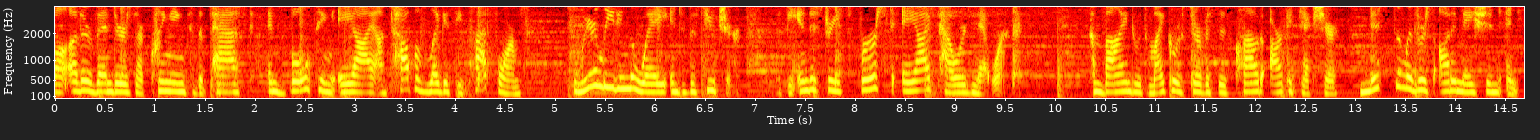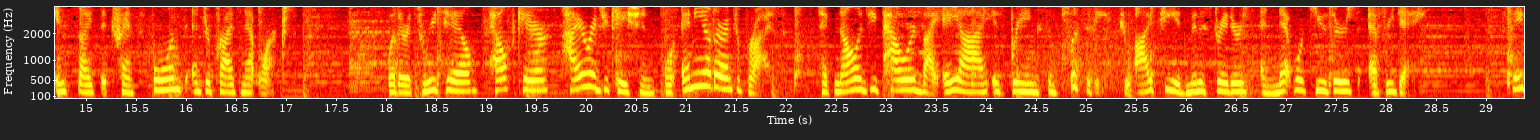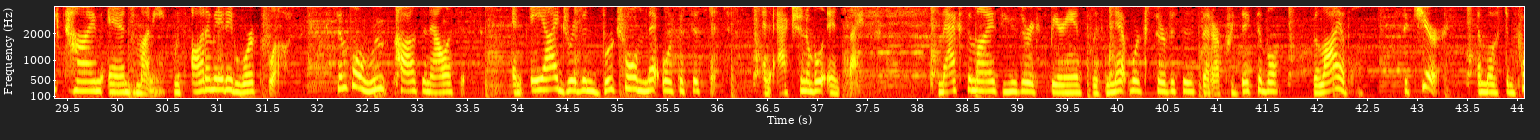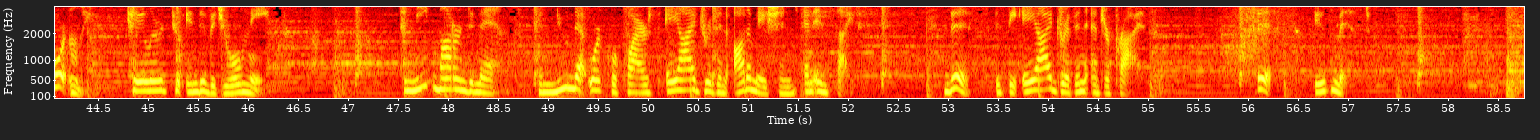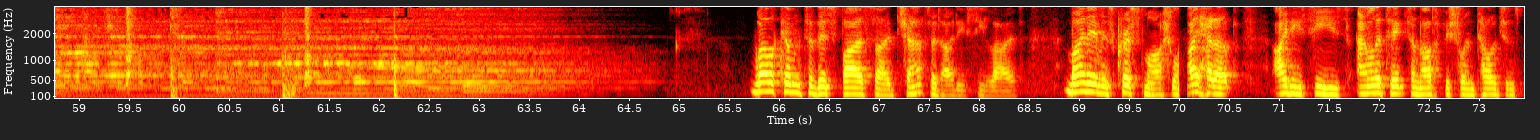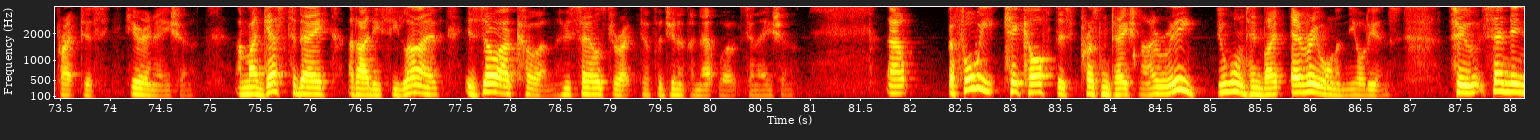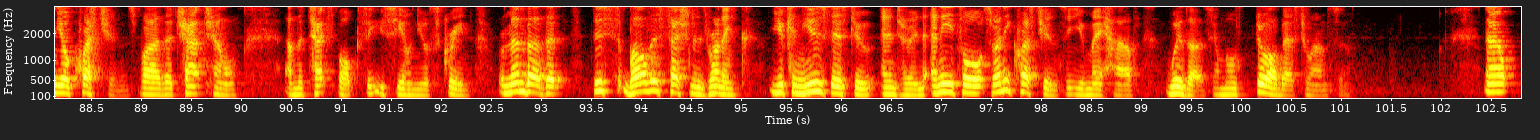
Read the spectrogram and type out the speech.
While other vendors are clinging to the past and bolting AI on top of legacy platforms, we're leading the way into the future with the industry's first AI powered network. Combined with microservices cloud architecture, Mist delivers automation and insight that transforms enterprise networks. Whether it's retail, healthcare, higher education, or any other enterprise, technology powered by AI is bringing simplicity to IT administrators and network users every day. Save time and money with automated workflows, simple root cause analysis, an AI driven virtual network assistant, and actionable insights. Maximize user experience with network services that are predictable, reliable, secure, and most importantly, tailored to individual needs. To meet modern demands, the new network requires AI driven automation and insight. This is the AI driven enterprise. This is MIST. Welcome to this fireside chat at IDC Live. My name is Chris Marshall. I head up IDC's Analytics and Artificial Intelligence practice here in Asia. And my guest today at IDC Live is Zohar Cohen, who's Sales Director for Juniper Networks in Asia. Now, before we kick off this presentation, I really do want to invite everyone in the audience to send in your questions via the chat channel and the text box that you see on your screen. Remember that this, while this session is running, you can use this to enter in any thoughts or any questions that you may have with us, and we'll do our best to answer. Now,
